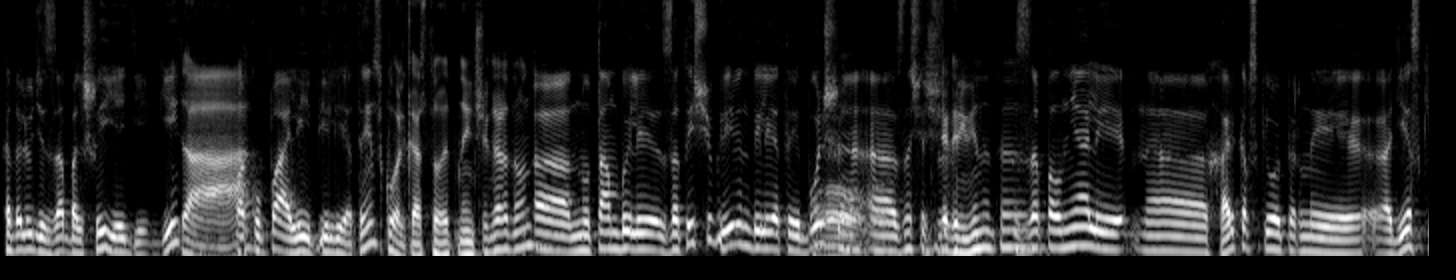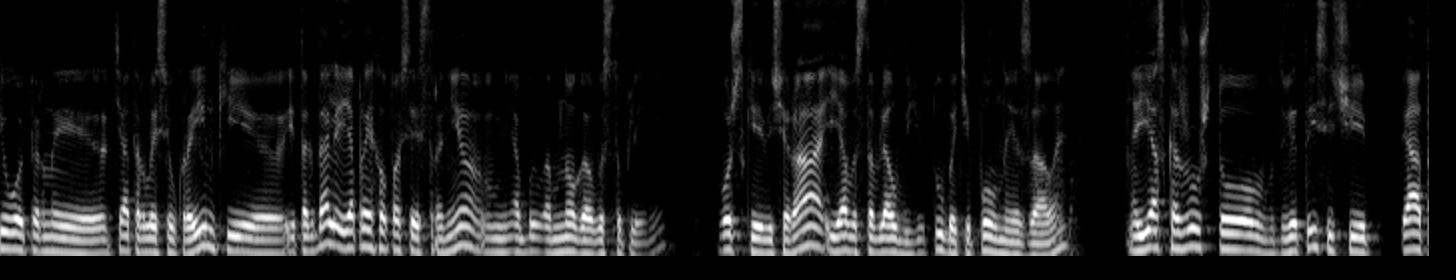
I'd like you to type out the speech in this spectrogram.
когда люди за большие деньги Да. покупали билеты. Сколько стоит нынче Гордон? А, ну, там были за тысячу гривен билеты и больше. А, значит, Тысяча гривен это... Заполняли э, Харьковский оперный, Одесский оперный, театр Леси Украинки и так далее. Я проехал по всей стране, у меня было много выступлений, творческие вечера, я выставлял в YouTube эти полные залы. И я скажу, что в 2005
